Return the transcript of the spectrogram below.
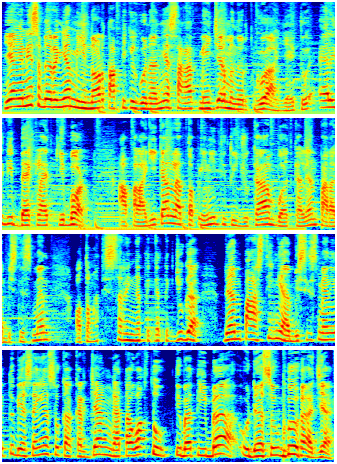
Yang ini sebenarnya minor tapi kegunaannya sangat major menurut gua, yaitu LED backlight keyboard. Apalagi kan laptop ini ditujukan buat kalian para bisnismen otomatis sering ngetik-ngetik juga. Dan pastinya bisnismen itu biasanya suka kerja nggak tahu waktu. Tiba-tiba udah subuh aja.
